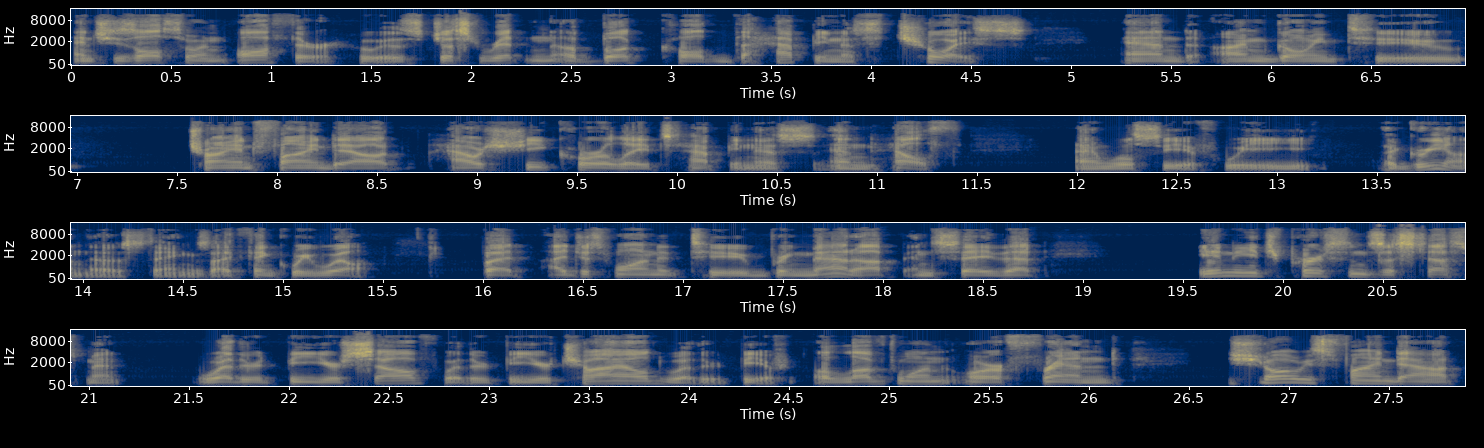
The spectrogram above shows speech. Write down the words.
and she's also an author who has just written a book called The Happiness Choice. And I'm going to try and find out how she correlates happiness and health. And we'll see if we agree on those things. I think we will. But I just wanted to bring that up and say that in each person's assessment, whether it be yourself, whether it be your child, whether it be a, a loved one or a friend, you should always find out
